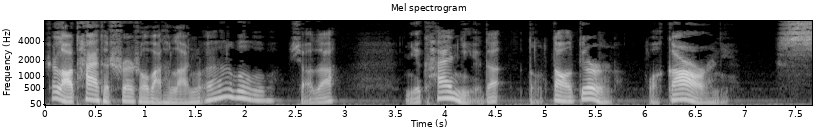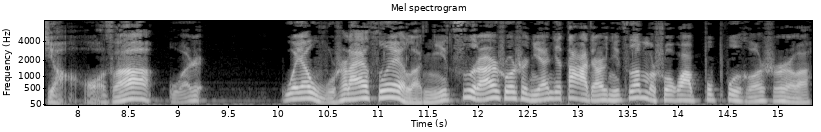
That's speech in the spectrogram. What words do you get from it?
这老太太伸手把他拦住：“哎，不不不，小子，你开你的，等到地儿呢，我告诉你，小子，我这……”我也五十来岁了，你自然说是年纪大点你这么说话不不合适吧？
